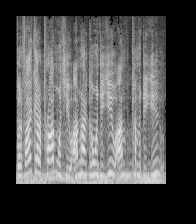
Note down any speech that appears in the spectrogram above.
But if I've got a problem with you, I'm not going to you, I'm coming to you.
